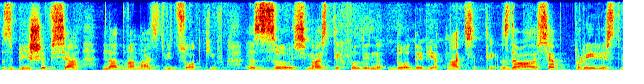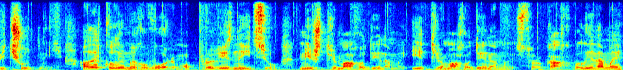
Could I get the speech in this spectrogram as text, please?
збільшився на 12% з 17 хвилин до 19. Здавалося б, приріст відчутний. Але коли ми говоримо про різницю між трьома годинами і трьома годинами 40 хвилинами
